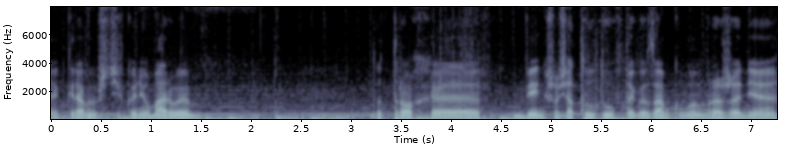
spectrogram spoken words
jak gramy przeciwko nieumarłym, to trochę większość atutów tego zamku mam wrażenie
